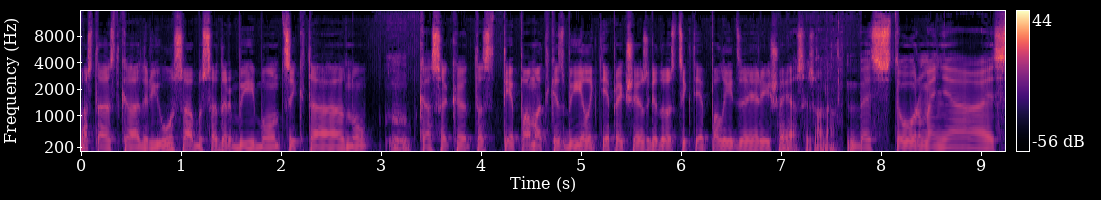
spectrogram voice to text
Pastāst, kāda ir jūsu abu sadarbība un cik tā, nu, kā saka, tas tie pamati, kas bija ielikt iepriekšējos gados, cik tie palīdzēja arī šajā sezonā. Bez stūrmaņa es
